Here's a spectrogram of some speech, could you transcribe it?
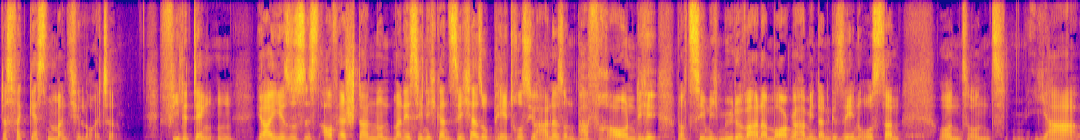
Das vergessen manche Leute. Viele denken, ja, Jesus ist auferstanden und man ist sich nicht ganz sicher, so Petrus, Johannes und ein paar Frauen, die noch ziemlich müde waren am Morgen, haben ihn dann gesehen, Ostern. Und, und ja,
